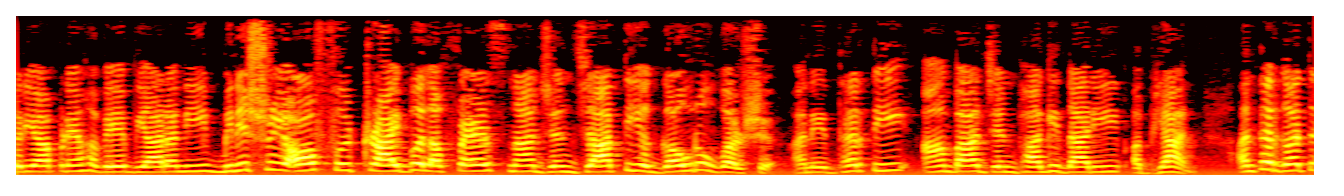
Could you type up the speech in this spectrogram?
કરીએ આપણે હવે વ્યારાની મિનિસ્ટ્રી ઓફ ટ્રાઇબલ અફેર્સના જનજાતીય ગૌરવ વર્ષ અને ધરતી આંબા જનભાગીદારી અભિયાન અંતર્ગત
